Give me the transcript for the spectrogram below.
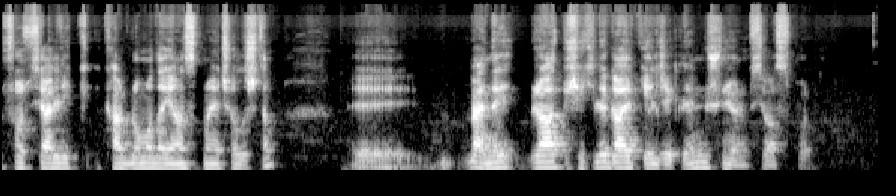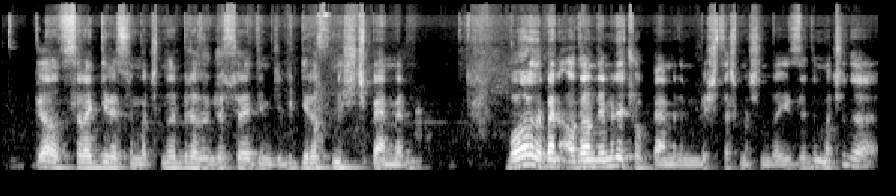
sosyallik kadroma da yansıtmaya çalıştım. Ee, ben de rahat bir şekilde galip geleceklerini düşünüyorum Sivas Spor'un. Galatasaray Giresun maçında biraz önce söylediğim gibi Giresun'u hiç beğenmedim. Bu arada ben Adana Demir'i de çok beğenmedim Beşiktaş maçında. izledim maçı da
